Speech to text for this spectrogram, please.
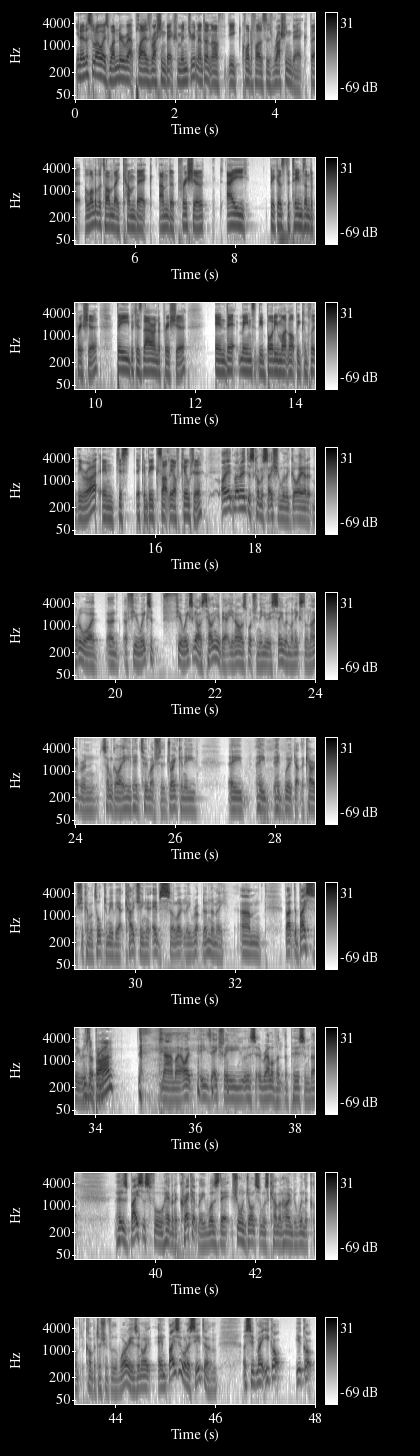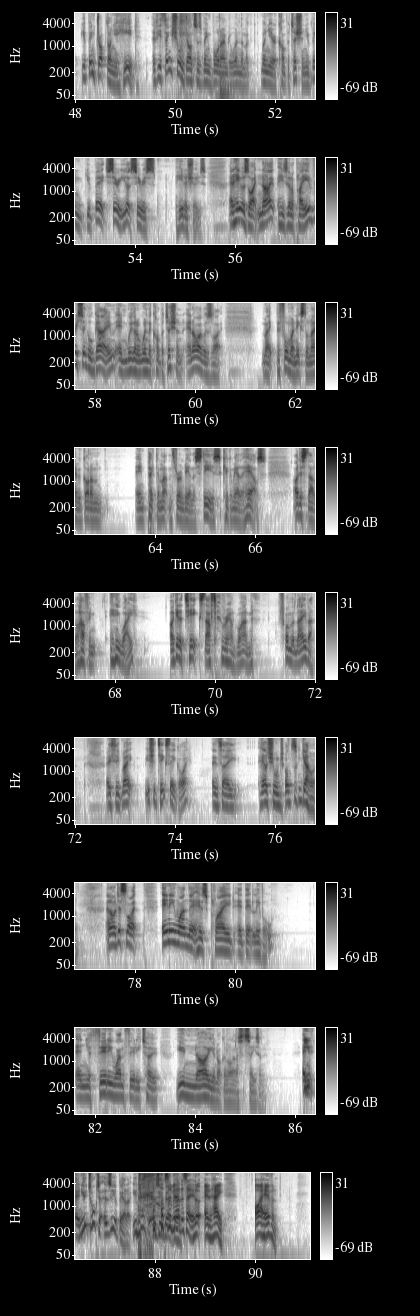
You know, this is what I always wonder about players rushing back from injury, and I don't know if you quantify this as rushing back, but a lot of the time they come back under pressure. A because the team's under pressure. B because they're under pressure and that means that their body might not be completely right, and just it can be slightly off kilter. I had, man, I had this conversation with a guy out at Muriwai a, uh, a, few weeks a few weeks ago. I was telling you about. You know, I was watching the UFC with my next door neighbour, and some guy he'd had too much to drink, and he he he had worked up the courage to come and talk to me about coaching, and absolutely ripped into me. Um, but the basis he was, was it Brian? nah, mate. I, he's actually he was irrelevant, the person, but his basis for having a crack at me was that Shaun Johnson was coming home to win the comp- competition for the Warriors, and I and basically what I said to him, I said, mate, you got you got you've been dropped on your head. If you think Shaun Johnson's been brought home to win them win your competition, you've been you've been serious. You got serious head issues. And he was like, no, he's going to play every single game, and we're going to win the competition. And I was like, mate, before my next door neighbour got him and picked him up and threw him down the stairs to kick him out of the house, I just started laughing anyway. I get a text after round one from the neighbour. He said, mate, you should text that guy and say, how's Shaun Johnson going? And I'm just like, anyone that has played at that level and you're 31, 32, you know you're not going to last the season. And you, and you talk to Izzy about it. You talk to Izzy I was about, to say, look, and hey, I haven't.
